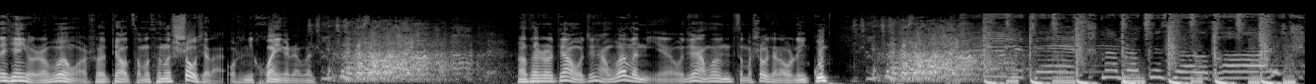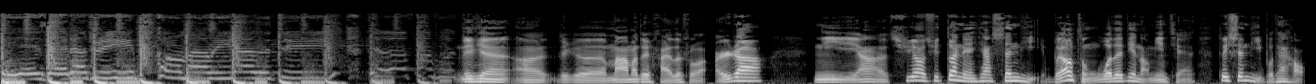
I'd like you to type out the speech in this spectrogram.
那天有人问我说：“调怎么才能瘦下来？”我说：“你换一个人问。”然后他说：“调我就想问问你，我就想问问你怎么瘦下来。”我说：“你滚。”那天啊，这个妈妈对孩子说：“儿子，你呀需要去锻炼一下身体，不要总窝在电脑面前，对身体不太好。”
